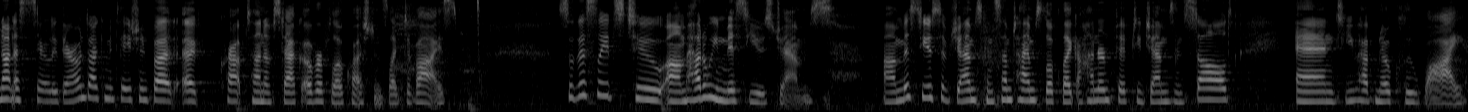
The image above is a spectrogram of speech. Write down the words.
not necessarily their own documentation, but a crap ton of Stack Overflow questions like devise. So this leads to um, how do we misuse gems? Um, misuse of gems can sometimes look like 150 gems installed, and you have no clue why.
